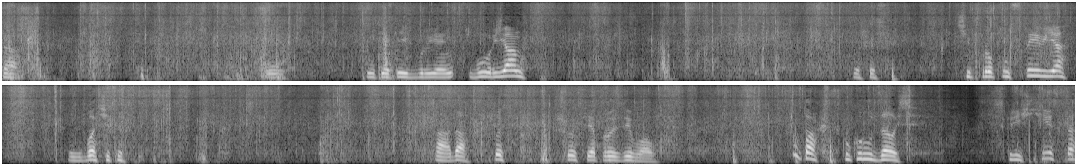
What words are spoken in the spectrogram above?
Так. О, тут який бур'ян, бур'ян. Щось чи пропустив я. Ось бачите. А, да, щось, щось я прозівав. Ну так, кукурудза ось скрізь чиста,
